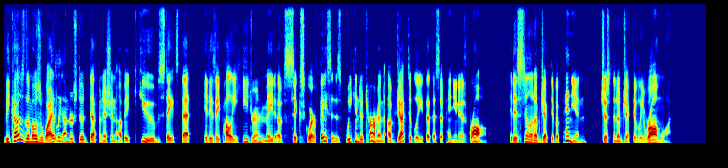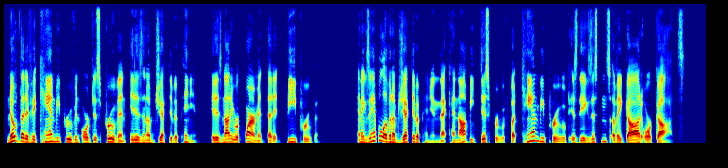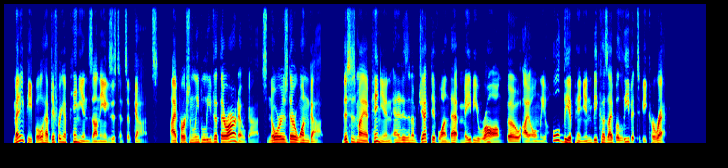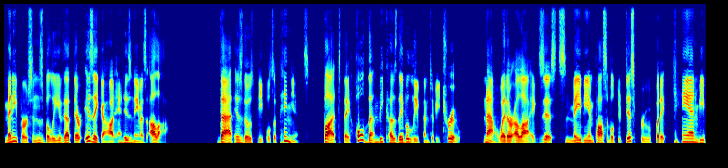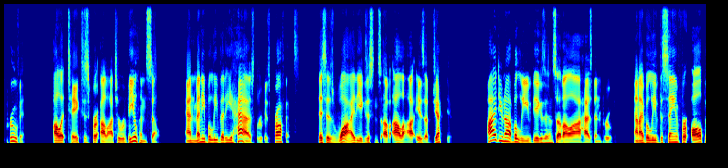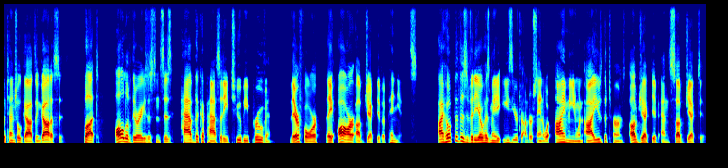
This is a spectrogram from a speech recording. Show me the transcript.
Because the most widely understood definition of a cube states that it is a polyhedron made of six square faces, we can determine objectively that this opinion is wrong. It is still an objective opinion, just an objectively wrong one. Note that if it can be proven or disproven, it is an objective opinion. It is not a requirement that it be proven. An example of an objective opinion that cannot be disproved but can be proved is the existence of a god or gods. Many people have differing opinions on the existence of gods. I personally believe that there are no gods, nor is there one God. This is my opinion, and it is an objective one that may be wrong, though I only hold the opinion because I believe it to be correct. Many persons believe that there is a God and his name is Allah. That is those people's opinions, but they hold them because they believe them to be true. Now, whether Allah exists may be impossible to disprove, but it can be proven. All it takes is for Allah to reveal himself and many believe that he has through his prophets. This is why the existence of Allah is objective. I do not believe the existence of Allah has been proven, and I believe the same for all potential gods and goddesses, but all of their existences have the capacity to be proven. Therefore, they are objective opinions. I hope that this video has made it easier to understand what I mean when I use the terms objective and subjective.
